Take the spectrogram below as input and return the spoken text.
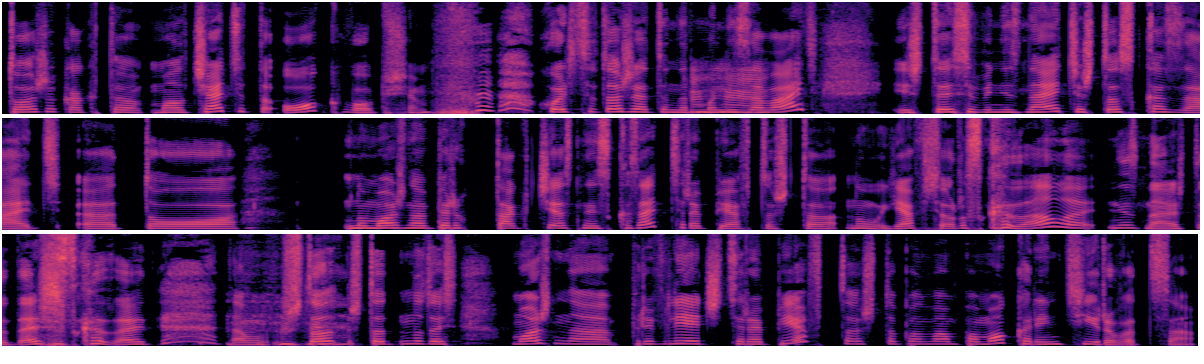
тоже как-то молчать это ок, в общем. Хочется тоже это нормализовать. И что если вы не знаете, что сказать, э, то ну, можно, во-первых, так честно и сказать терапевту, что, ну, я все рассказала, не знаю, что дальше сказать. Там, что, что, ну, то есть можно привлечь терапевта, чтобы он вам помог ориентироваться.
